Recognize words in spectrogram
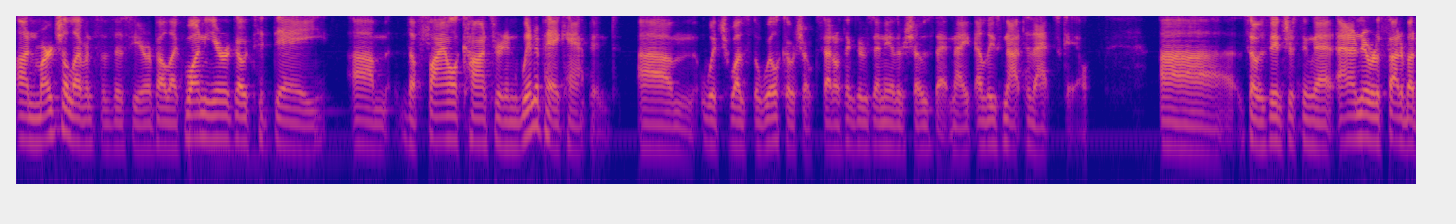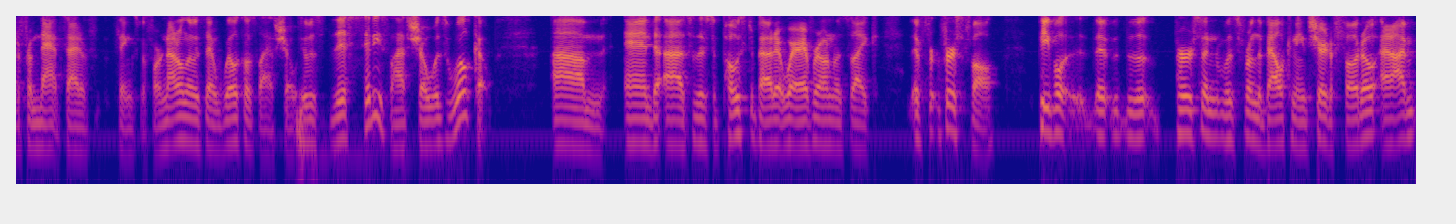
on March 11th of this year, about like one year ago today, um, the final concert in Winnipeg happened, um, which was the Wilco show. Because I don't think there was any other shows that night, at least not to that scale. Uh, so it was interesting that and I never thought about it from that side of things before. Not only was that Wilco's last show, it was this city's last show was Wilco. Um, and uh, so there's a post about it where everyone was like, first of all, people, the, the person was from the balcony and shared a photo, and I'm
